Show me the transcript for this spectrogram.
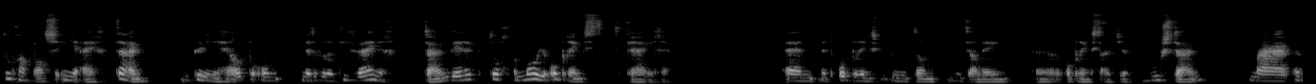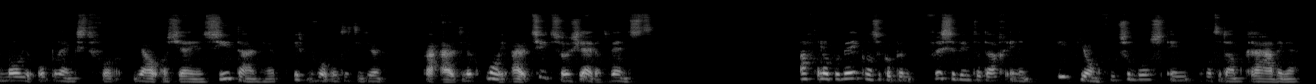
toe gaan passen in je eigen tuin. Die kunnen je helpen om met relatief weinig tuinwerk toch een mooie opbrengst te krijgen. En met opbrengst bedoel ik dan niet alleen uh, opbrengst uit je moestuin, maar een mooie opbrengst voor jou als jij een siertuin hebt, is bijvoorbeeld dat die er qua uiterlijk mooi uitziet zoals jij dat wenst. Afgelopen week was ik op een frisse winterdag in een piepjong voedselbos in Rotterdam-Kralingen.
